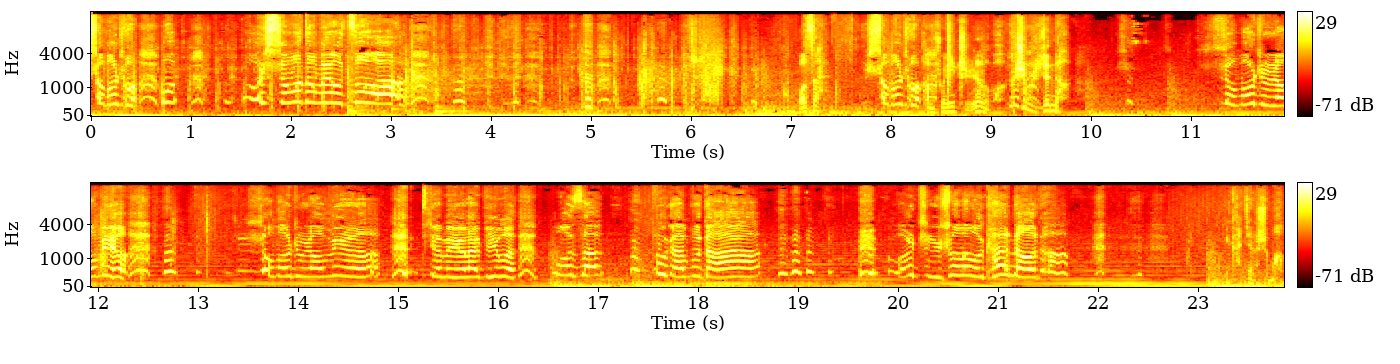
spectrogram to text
少少帮主，我我什么都没有做啊！王三，少帮主，他们说你指认了我，是不是真的？少帮主饶命！少帮主饶命啊！天美迎来逼问，王三不敢不答呀。我只说了我看到他。你看见了什么？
